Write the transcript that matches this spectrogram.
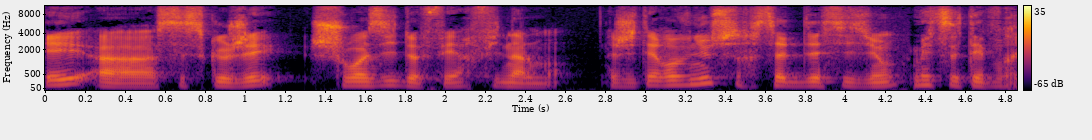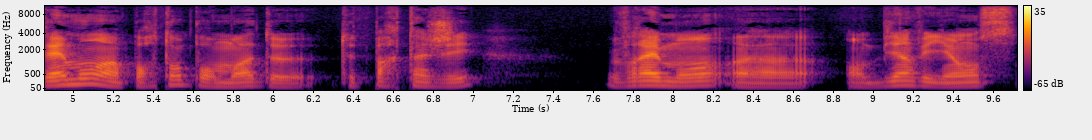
et euh, c'est ce que j'ai choisi de faire finalement. j'étais revenu sur cette décision, mais c'était vraiment important pour moi de, partager vraiment euh, en bienveillance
